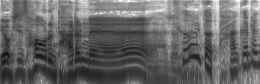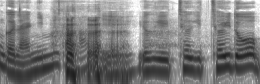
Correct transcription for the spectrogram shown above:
역시 서울은 다르네. 하셨네요. 서울도 다 그런 건 아닙니다. 예. 여기 저기 저희도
